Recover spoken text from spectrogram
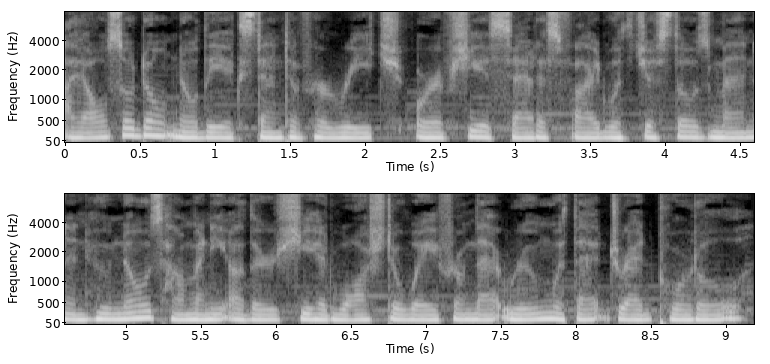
I also don't know the extent of her reach or if she is satisfied with just those men and who knows how many others she had washed away from that room with that dread portal.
